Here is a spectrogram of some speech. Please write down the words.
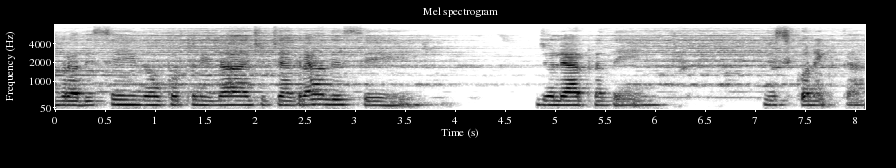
Agradecendo a oportunidade de agradecer, de olhar para dentro, de se conectar,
